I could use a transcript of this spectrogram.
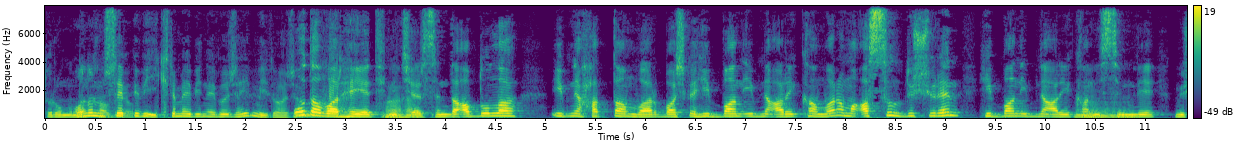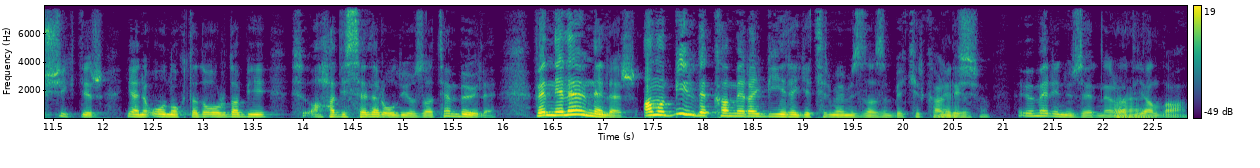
durumunda Onun kalıyor. müsebbibi İkrime bin Ebu Cehil miydi hocam? O da var heyetin hı. içerisinde. Abdullah İbni Hattam var. Başka Hibban İbni Arikan var ama asıl düşüren Hibban İbni Arikan Hmm. isimli müşriktir. Yani o noktada orada bir hadiseler oluyor zaten böyle. Ve neler neler. Ama bir de kamerayı bir yere getirmemiz lazım Bekir kardeşim. Ömer'in üzerine Ha. radıyallahu anh.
